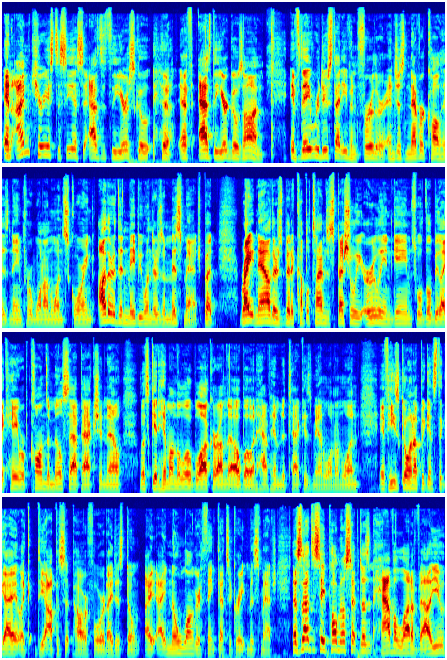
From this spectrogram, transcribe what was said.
and I'm curious to see us as the years go if as the year goes on if they reduce that even further and just never call his name for one-on-one scoring other than maybe when there's a mismatch. But right now there's been a couple times, especially early in games, where they'll be like, "Hey, we're calling the Millsap action now. Let's get him on the low block or on the elbow and have him attack his man one-on-one." If he's going up against the guy like the opposite power forward, I just don't. I, I no longer think that's a great mismatch. That's not to say Paul Millsap doesn't have a lot of value.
